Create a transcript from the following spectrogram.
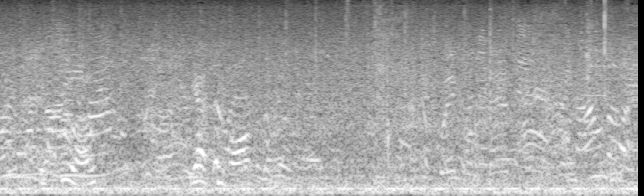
It's two oh. You got two balls in the field. Right. Three one. run out of water.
